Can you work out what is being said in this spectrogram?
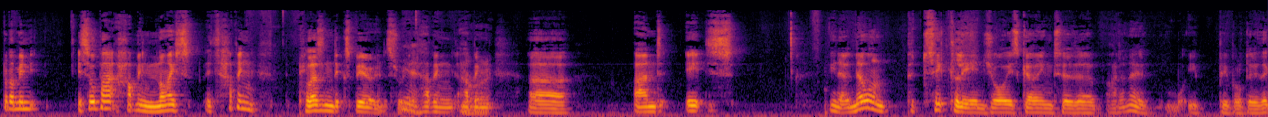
But I mean, it's all about having nice. It's having pleasant experience, really. Yeah. Having having, uh, and it's you know, no one particularly enjoys going to the I don't know what you people do the,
